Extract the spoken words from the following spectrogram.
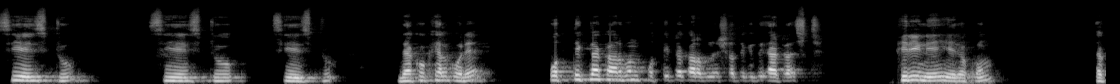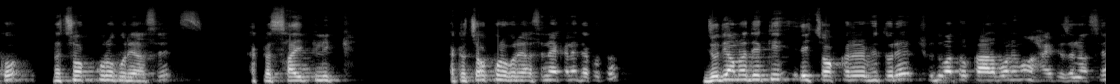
C H two C H two C H two দেখো খেয়াল করে, প্রত্যেকটা কার্বন প্রত্যেকটা কার্বনের সাথে কিন্তু অ্যাটাচড ফ্রি নেই এরকম। দেখো, একটা চক্র করে আছে, একটা সাইক্লিক একটা চক্র করে আছে না এখানে, দেখো তো। যদি আমরা দেখি এই চক্রের ভেতরে শুধুমাত্র কার্বন এবং হাইড্রোজেন আছে,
